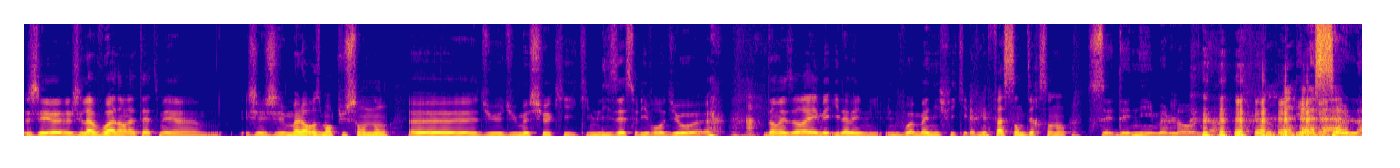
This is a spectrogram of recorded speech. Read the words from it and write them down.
j'ai euh, j'ai la voix dans la tête, mais euh, j'ai malheureusement plus son nom euh, du, du monsieur qui, qui me lisait ce livre audio euh, Ah. dans mes oreilles, mais il avait une, une voix magnifique, il avait une façon de dire son nom. C'est Denny Malone. il est seul.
